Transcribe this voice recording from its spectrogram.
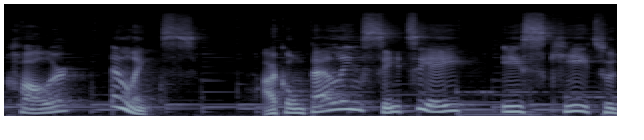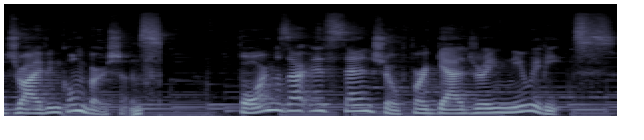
color, and links. A compelling CTA is key to driving conversions. Forms are essential for gathering new leads.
